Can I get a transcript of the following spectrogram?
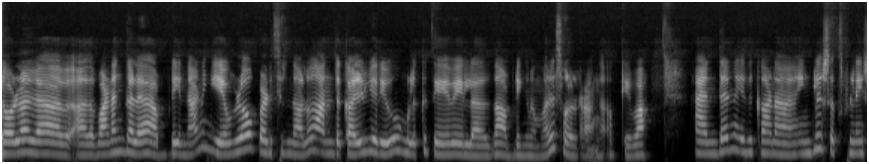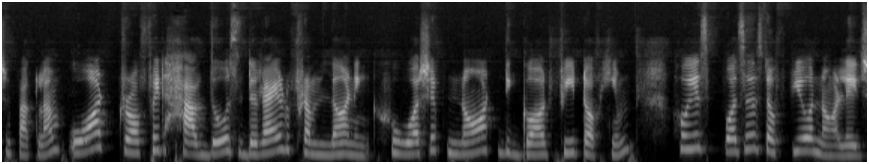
தொழலை அதை வணங்கலை அப்படின்னா நீங்கள் எவ்வளோ படிச்சிருந்தாலும் அந்த கல்வியறிவு உங்களுக்கு தேவையில்லாது தான் அப்படிங்கிற மாதிரி சொல்கிறாங்க ஓகேவா அண்ட் தென் இதுக்கான இங்கிலீஷ் எக்ஸ்ப்ளனேஷன் பார்க்கலாம். What profit have those derived from learning who worship not the God feet of him who is possessed of pure knowledge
